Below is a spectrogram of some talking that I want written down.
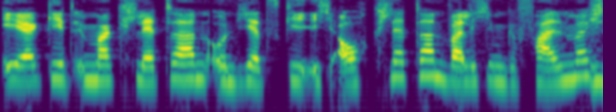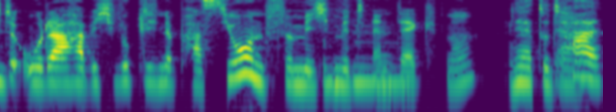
er geht immer klettern und jetzt gehe ich auch klettern, weil ich ihm gefallen möchte mhm. oder habe ich wirklich eine Passion für mich mhm. mitentdeckt, ne? Ja, total. Ja.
